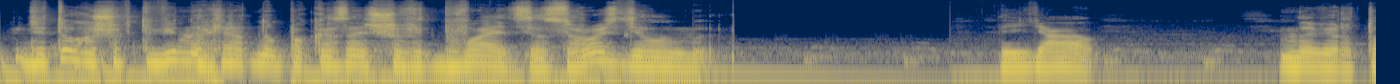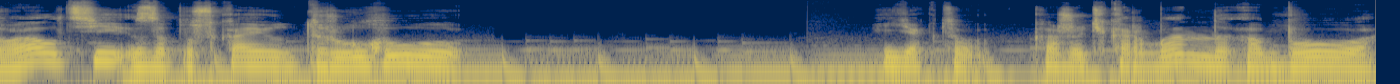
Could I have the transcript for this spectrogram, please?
Для того, щоб тобі наглядно показати, що відбувається з розділами, я на віртуалці запускаю другу, як то кажуть, карманну або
